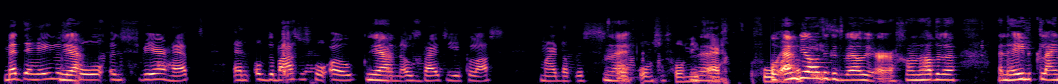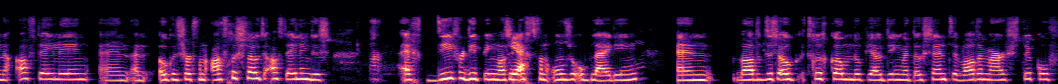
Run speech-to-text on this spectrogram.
met de hele Ja. school een sfeer hebt. En op de basisschool ook. Ja. En ook buiten je klas. Maar dat is Nee. op onze school niet Nee. echt Op voelbaar. MBO of had ik het wel heel erg. Want dan hadden we een hele kleine afdeling. En ook een soort van afgesloten afdeling. Dus echt die verdieping was Ja. echt van onze opleiding. En we hadden dus ook terugkomend op jouw ding met docenten. We hadden maar een stuk of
